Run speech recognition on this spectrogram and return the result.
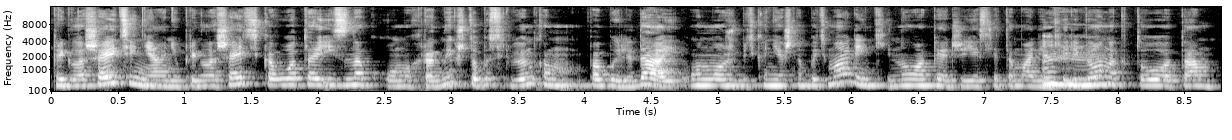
приглашайте няню, приглашайте кого-то из знакомых, родных, чтобы с ребенком побыли. Да, он может быть, конечно, быть маленький, но опять же, если это маленький mm-hmm. ребенок, то там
